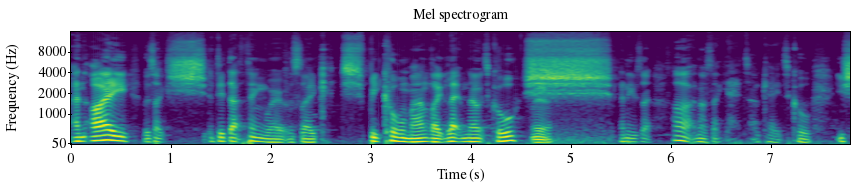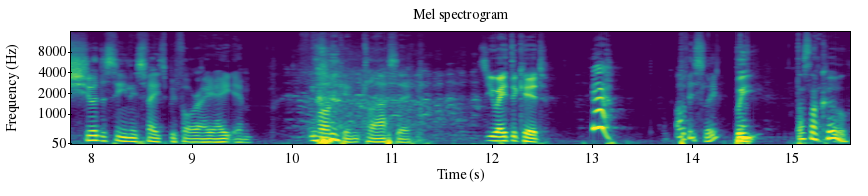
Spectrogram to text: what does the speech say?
And I was like, shh. I did that thing where it was like, shh, be cool, man. Like, let him know it's cool. Yeah. Shh. And he was like, oh. And I was like, yeah, it's okay. It's cool. You should have seen his face before I ate him. Fucking classic. So you ate the kid. Yeah, obviously. But y- That's not cool.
